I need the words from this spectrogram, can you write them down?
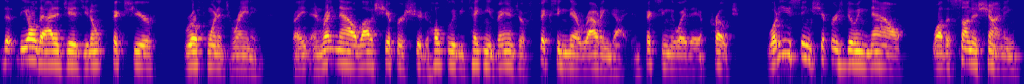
the, the old adage is you don't fix your roof when it's raining, right? And right now, a lot of shippers should hopefully be taking advantage of fixing their routing guide and fixing the way they approach. What are you seeing shippers doing now while the sun is shining,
